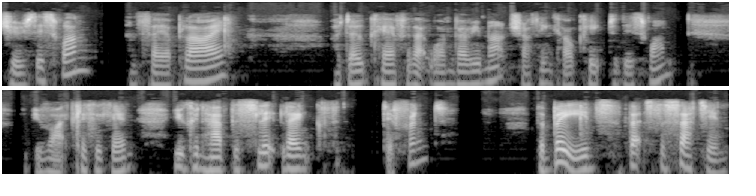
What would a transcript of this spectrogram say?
choose this one and say apply. I don't care for that one very much. I think I'll keep to this one. If you right click again. You can have the slit length different. The beads, that's the satin.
